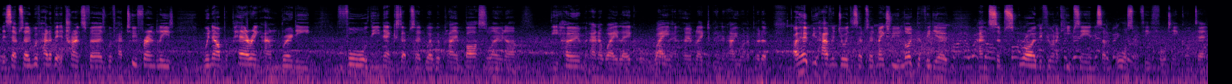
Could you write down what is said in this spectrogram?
this episode. We've had a bit of transfers, we've had two friendlies. We're now preparing and ready for the next episode where we're playing Barcelona, the home and away leg, or away and home leg, depending how you want to put it. I hope you have enjoyed this episode. Make sure you like the video and subscribe if you want to keep seeing some awesome FIFA 14 content.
